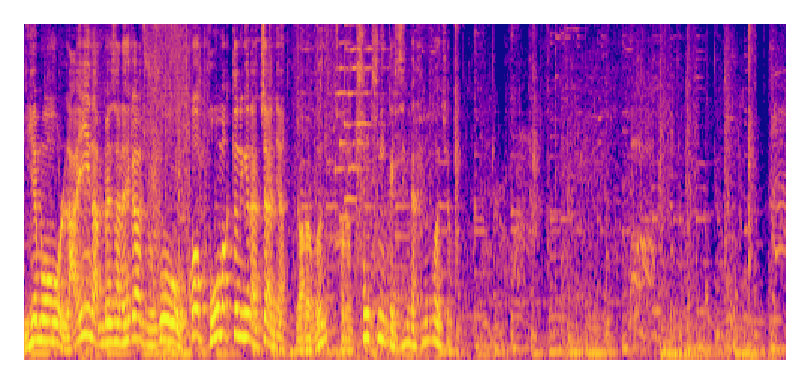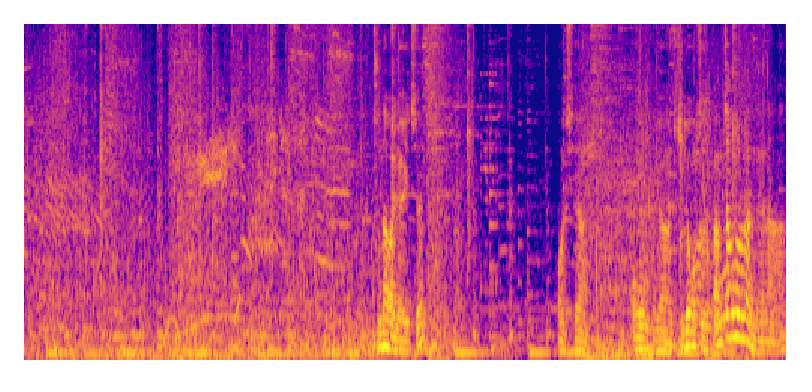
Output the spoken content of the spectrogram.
이게 뭐 라인 안배사를 해가지고 어 보호막 뜨는 게 낫지 않냐? 여러분, 저는 쿵쿵이까지 생각한 거죠. 두나 걸려있죠? 어시야. 어우 야 기력 없어서 깜짝 놀랐네 나.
